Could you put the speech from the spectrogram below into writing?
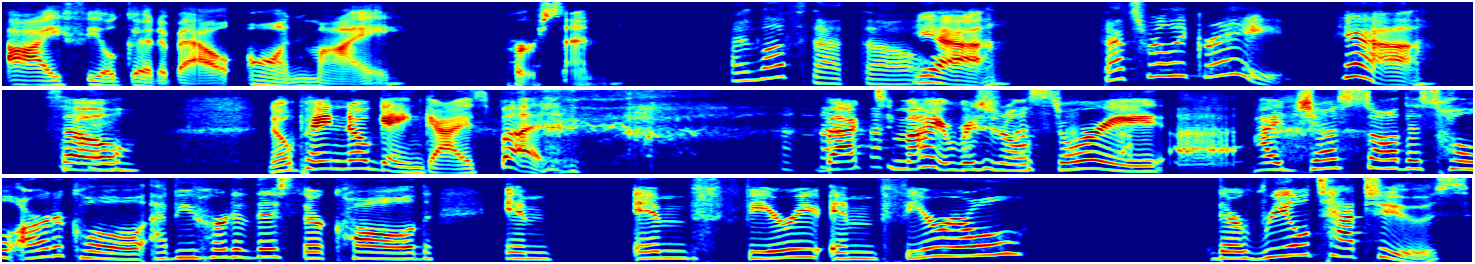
I feel good about on my person. I love that though. Yeah. That's really great. Yeah. So no pain, no gain, guys. But back to my original story. I just saw this whole article. Have you heard of this? They're called Im- inferior inferior. They're real tattoos,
